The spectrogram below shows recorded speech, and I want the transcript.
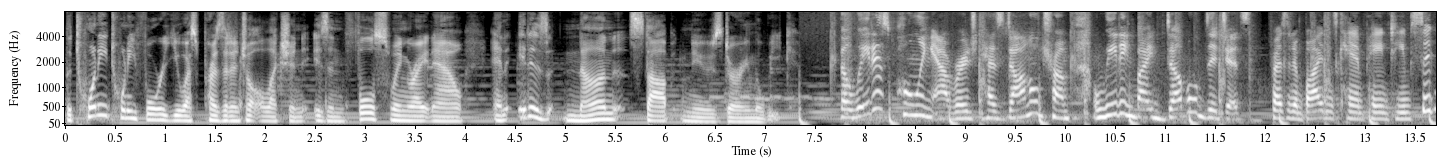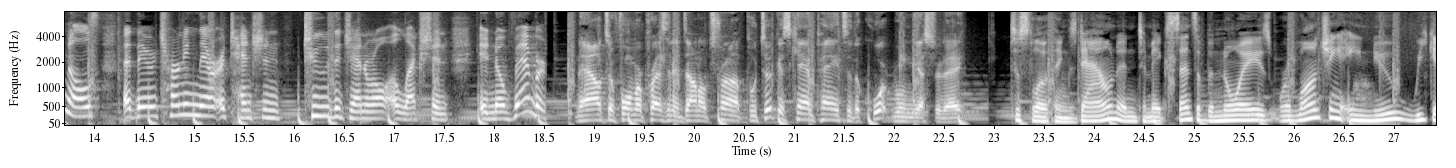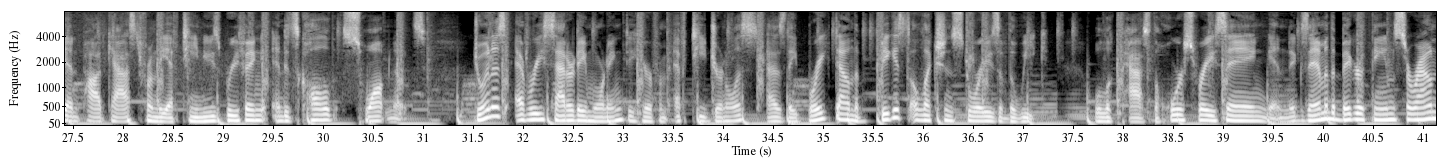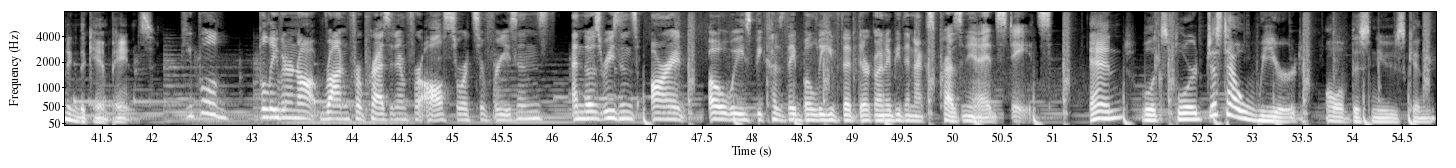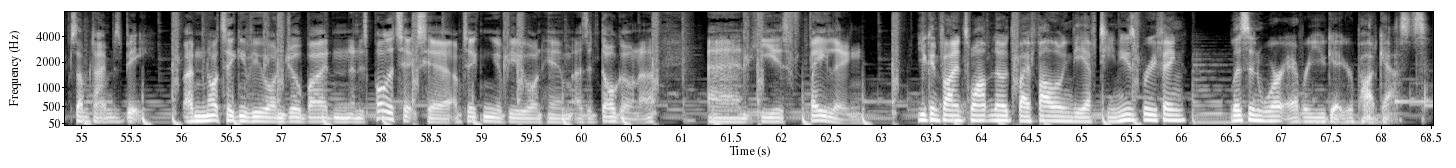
The 2024 US presidential election is in full swing right now, and it is non stop news during the week. The latest polling average has Donald Trump leading by double digits. President Biden's campaign team signals that they are turning their attention to the general election in November. Now to former President Donald Trump, who took his campaign to the courtroom yesterday. To slow things down and to make sense of the noise, we're launching a new weekend podcast from the FT News Briefing, and it's called Swamp Notes. Join us every Saturday morning to hear from FT journalists as they break down the biggest election stories of the week. We'll look past the horse racing and examine the bigger themes surrounding the campaigns. People, believe it or not, run for president for all sorts of reasons. And those reasons aren't always because they believe that they're going to be the next president of the United States. And we'll explore just how weird all of this news can sometimes be. I'm not taking a view on Joe Biden and his politics here. I'm taking a view on him as a dog owner, and he is failing. You can find Swamp Notes by following the FT News Briefing. Listen wherever you get your podcasts.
